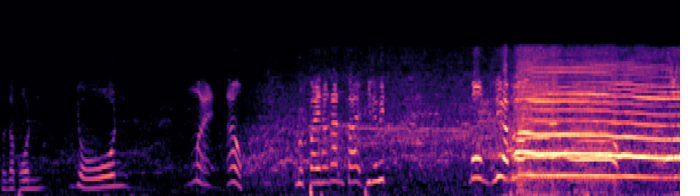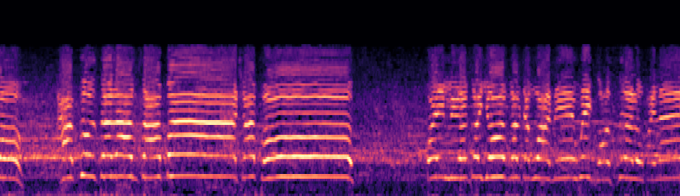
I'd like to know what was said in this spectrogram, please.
ทศพลโยนไม่เอ้าหลุดไปทางด้านซ้ายพินวิทย์มุ่งเรียบร้อยอับดุลสลามสามารถครับผมไปเหลือก็ยอมครับจังหวะนี้วิ่งถอดเสื้อลงไปแล้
